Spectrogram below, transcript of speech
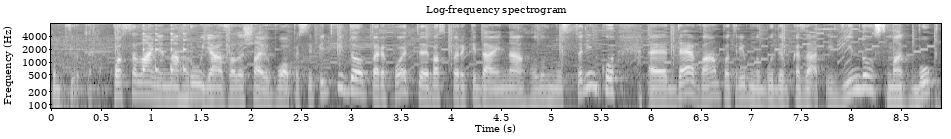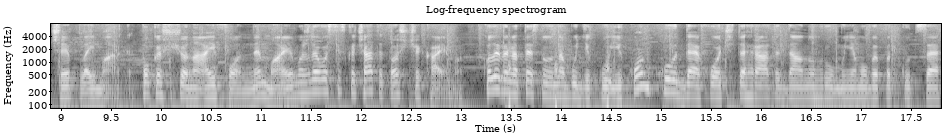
комп'ютер. Посилання на гру я залишаю в описі під відео. Переходьте, вас перекидає на головну сторінку, е, де вам потрібно буде вказати Windows, MacBook чи Play Market. Поки що на iPhone немає можливості скачати, тож чекаємо. Коли ви натиснули на будь-яку іконку, де хочете грати дану гру, в моєму випадку це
